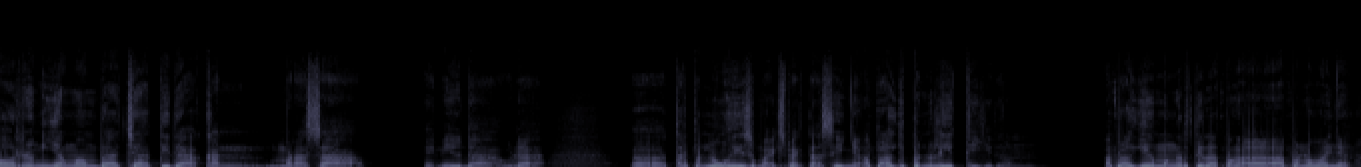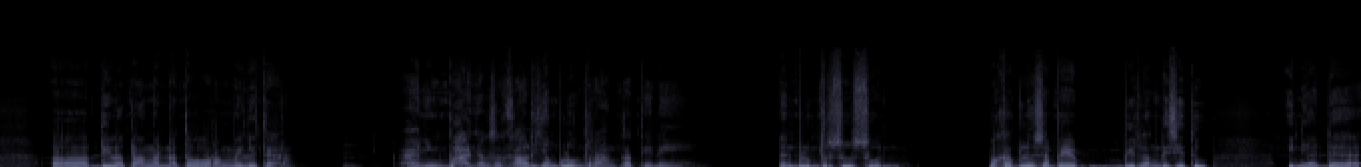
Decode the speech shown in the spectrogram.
orang yang membaca tidak akan merasa eh, ini udah udah eh, terpenuhi semua ekspektasinya, apalagi peneliti gitu. Hmm. Apalagi yang mengerti lapangan eh, apa namanya eh, di lapangan atau orang militer. Ah, ini banyak sekali yang belum terangkat ini dan belum tersusun. Maka beliau sampai bilang di situ ini ada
